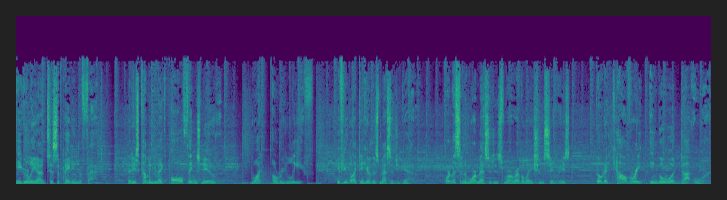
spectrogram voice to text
eagerly anticipating the fact that He's coming to make all things new. What a relief! If you'd like to hear this message again, or listen to more messages from our Revelation series, go to calvaryinglewood.org.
